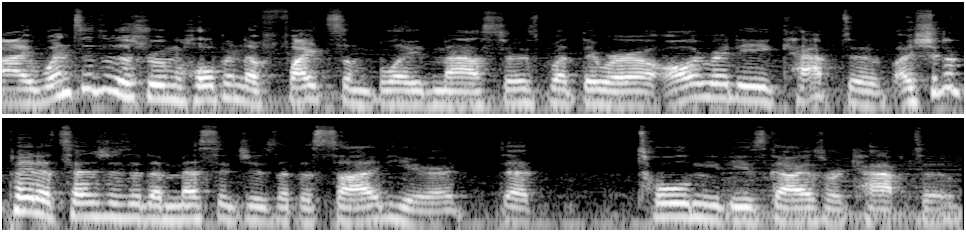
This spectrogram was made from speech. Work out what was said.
I went into this room hoping to fight some Blade Masters, but they were already captive. I should have paid attention to the messages at the side here that told me these guys were captive.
